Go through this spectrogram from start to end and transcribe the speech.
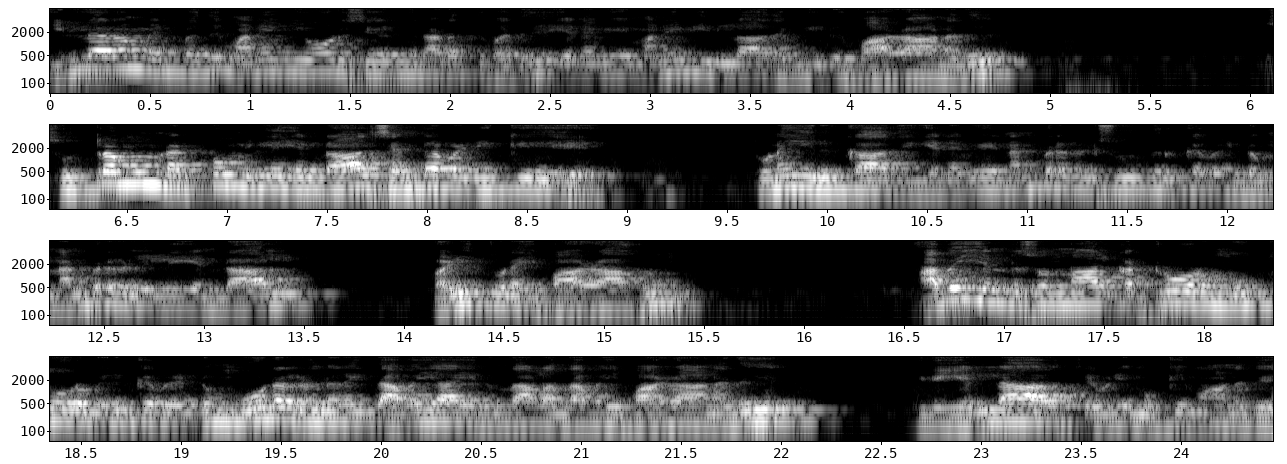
இல்லறம் என்பது மனைவியோடு சேர்ந்து நடத்துவது. எனவே மனைவி இல்லாத வீடு பாழானது. சுற்றமும் நட்பும் இல்லை என்றால் சென்ற வழிக்கு துணை இருக்காது. எனவே நண்பர்கள் சூழ்ந்திருக்க வேண்டும். நண்பர்கள் இல்லை என்றால் வழித்துணை பாழாகும். அவை என்று சொன்னால் கற்றோரும் மூத்தோரும் இருக்க வேண்டும். மூடர்கள் நிறைந்த அவையாயிருந்தால் அந்த அவை பாழானது. இது எல்லாவற்றை விட முக்கியமானது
